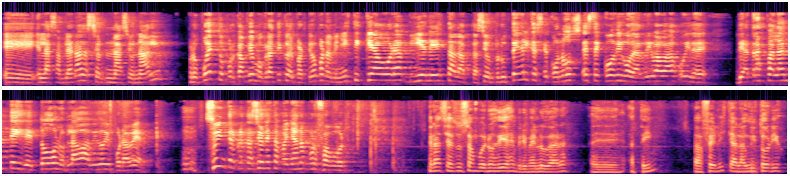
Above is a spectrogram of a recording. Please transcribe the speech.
eh, la Asamblea Nacional, propuesto por Cambio Democrático del Partido Panameñista, y que ahora viene esta adaptación. Pero usted es el que se conoce ese código de arriba abajo y de, de atrás para adelante y de todos los lados habido y por haber. Su interpretación esta mañana, por favor. Gracias, Susan. Buenos días en primer lugar eh, a ti, a Félix, al auditorio.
